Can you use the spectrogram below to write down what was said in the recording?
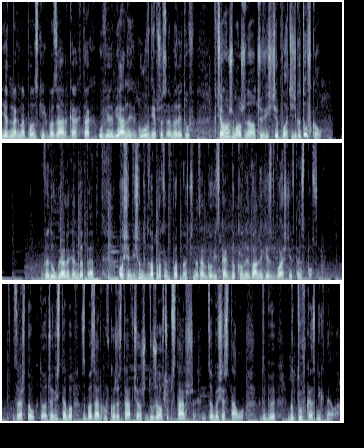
Jednak na polskich bazarkach, tak uwielbianych głównie przez emerytów, wciąż można oczywiście płacić gotówką. Według danych NBP 82% płatności na targowiskach dokonywanych jest właśnie w ten sposób. Zresztą to oczywiste, bo z bazarków korzysta wciąż dużo osób starszych. I co by się stało, gdyby gotówka zniknęła?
